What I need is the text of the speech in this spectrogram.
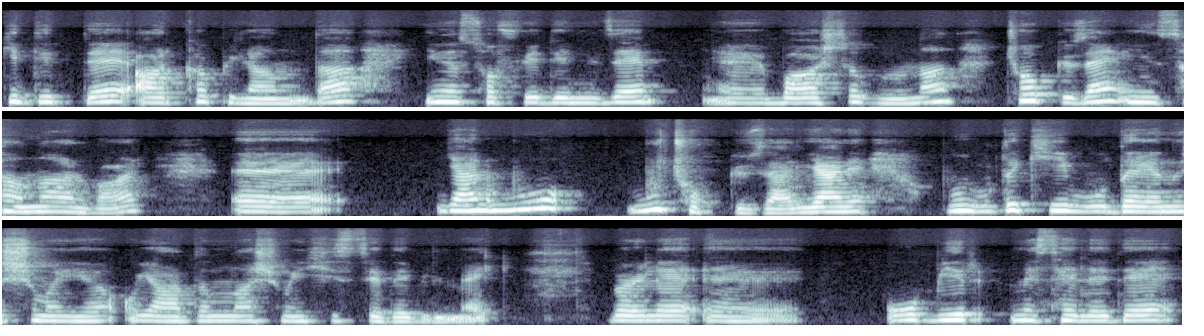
gidip de arka planda yine Sofya Deniz'e, eee, bağışta bulunan çok güzel insanlar var. Eee, yani bu bu çok güzel. Yani buradaki bu dayanışmayı, o yardımlaşmayı hissedebilmek, böyle, eee, o bir meselede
